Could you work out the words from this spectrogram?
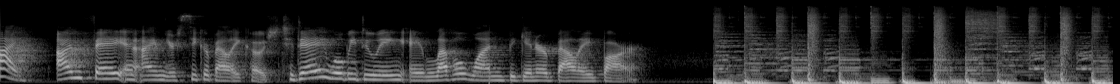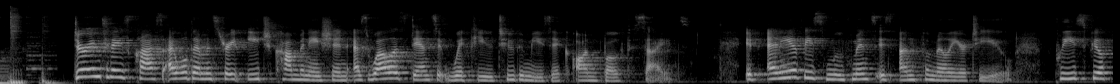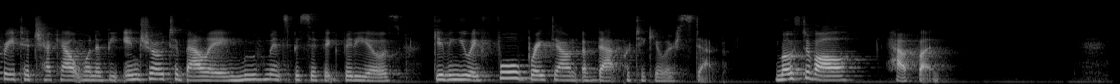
Hi, I'm Faye and I'm your Secret Ballet Coach. Today we'll be doing a level one beginner ballet barre. During today's class, I will demonstrate each combination as well as dance it with you to the music on both sides. If any of these movements is unfamiliar to you, please feel free to check out one of the Intro to Ballet movement specific videos giving you a full breakdown of that particular step. Most of all, have fun.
